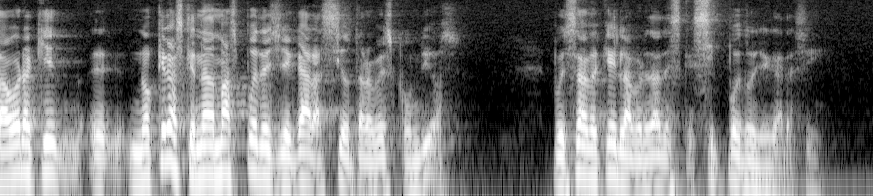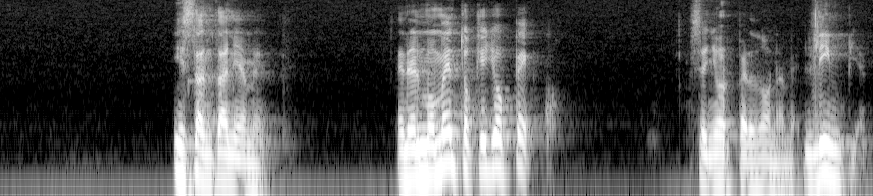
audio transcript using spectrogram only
ahora que, eh, no creas que nada más puedes llegar así otra vez con Dios. Pues sabe que la verdad es que sí puedo llegar así. Instantáneamente. En el momento que yo peco, Señor, perdóname, límpiame.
